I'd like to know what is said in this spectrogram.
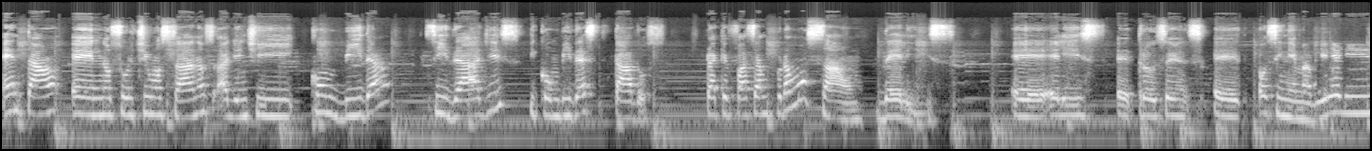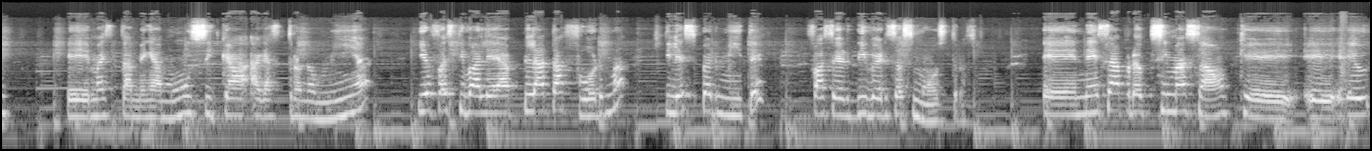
Então, eh, nos últimos anos, a gente convida cidades e convida estados para que façam promoção deles. Eh, eles eh, trouxeram eh, o cinema deles, eh, mas também a música, a gastronomia. E o festival é a plataforma que lhes permite fazer diversas mostras. É nessa aproximação que eh, eu,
